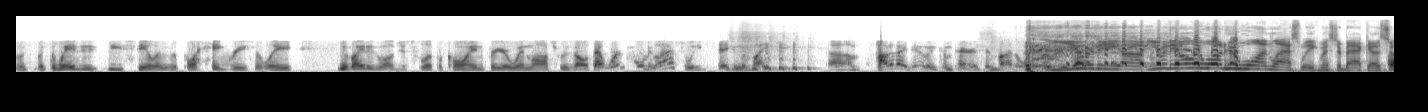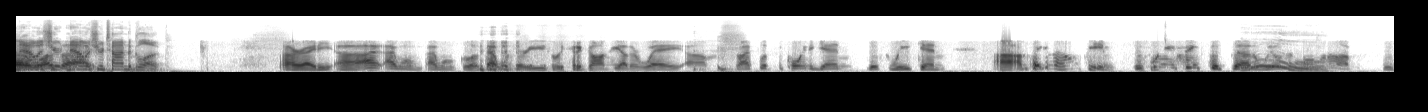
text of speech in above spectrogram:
with, with the way th- these Steelers are playing recently, you might as well just flip a coin for your win loss result. That worked for me last week, taking the Vikings. um, how did I do in comparison, by the way? You were the uh, you were the only one who won last week, Mr. Batko. So Oh, now is was your now I? is your time to gloat. All righty. Uh, I, I won't. I won't gloat. That one very easily could have gone the other way. Um, so I flipped the coin again this week, and uh, I'm taking the home team. Just when you think that uh, the wheels are falling off, this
